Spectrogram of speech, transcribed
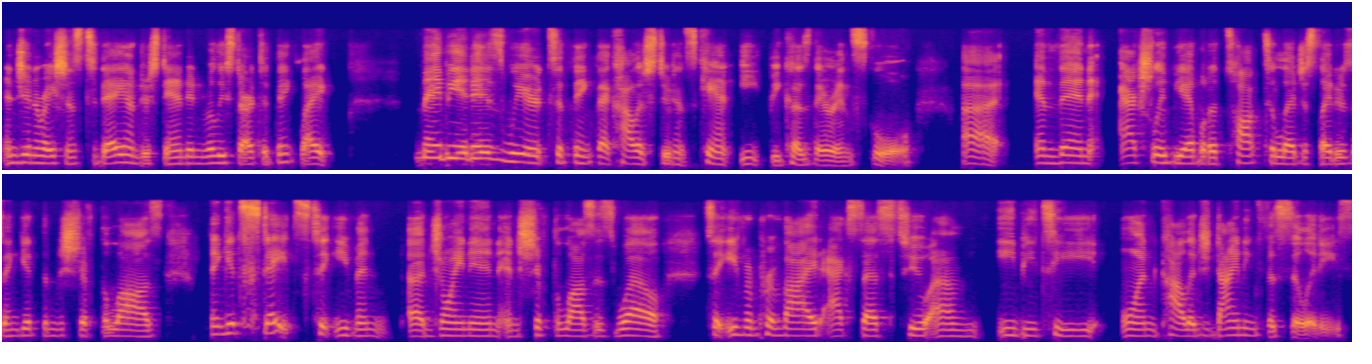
and generations today understand, and really start to think like, maybe it is weird to think that college students can't eat because they're in school. Uh, and then actually be able to talk to legislators and get them to shift the laws and get states to even uh, join in and shift the laws as well to even provide access to um, EBT on college dining facilities.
